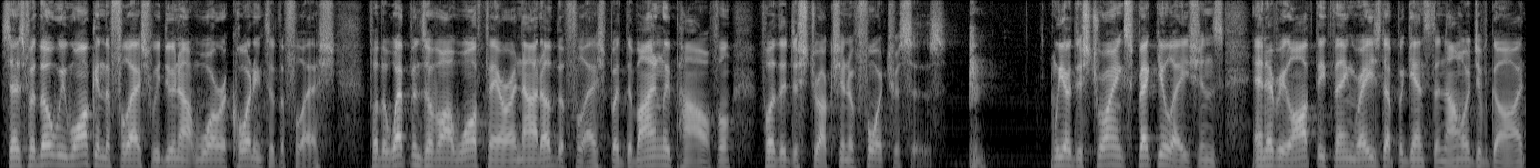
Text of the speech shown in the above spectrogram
says, For though we walk in the flesh, we do not war according to the flesh. For the weapons of our warfare are not of the flesh, but divinely powerful for the destruction of fortresses. We are destroying speculations and every lofty thing raised up against the knowledge of God,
